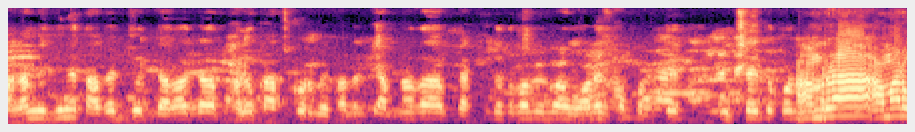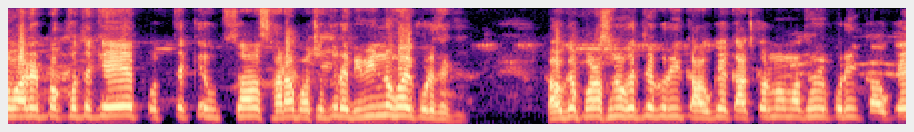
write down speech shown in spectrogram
আগামী দিনে তাদের যে যারা যারা ভালো কাজ করবে তাদেরকে আপনারা ব্যক্তিগতভাবে বা ওয়ার্ডের পক্ষ থেকে উৎসাহিত করবেন আমরা আমার ওয়ার্ডের পক্ষ থেকে প্রত্যেককে উৎসাহ সারা বছর ধরে বিভিন্নভাবে করে থাকি। কাউকে পড়াশোনার ক্ষেত্রে করি কাউকে কাজকর্মের মাধ্যমে করি কাউকে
